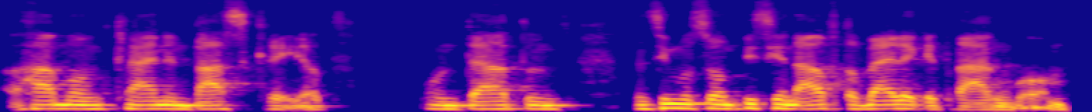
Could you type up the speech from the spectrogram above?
haben wir einen kleinen Bass kreiert. Und der hat uns, dann sind wir so ein bisschen auf der Welle getragen worden.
